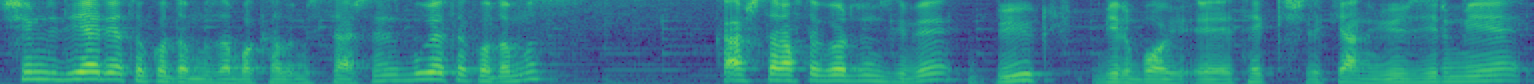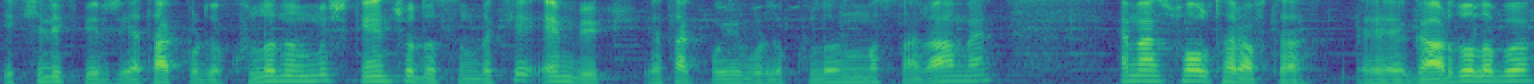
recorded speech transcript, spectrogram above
Şimdi diğer yatak odamıza bakalım isterseniz. Bu yatak odamız karşı tarafta gördüğünüz gibi büyük bir boy e, tek kişilik yani 120'ye ikilik bir yatak burada kullanılmış. Genç odasındaki en büyük yatak boyu burada kullanılmasına rağmen hemen sol tarafta e, gardolabı,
